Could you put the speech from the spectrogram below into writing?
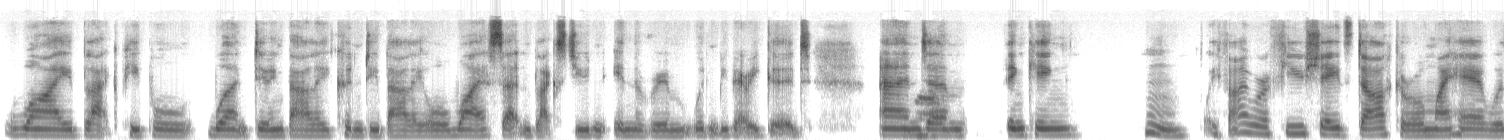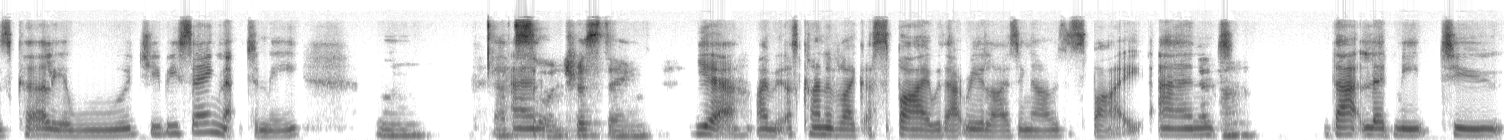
why black people weren't doing ballet couldn't do ballet or why a certain black student in the room wouldn't be very good and wow. um, thinking hmm, if I were a few shades darker or my hair was curlier, would you be saying that to me? Mm, that's and, so interesting. Yeah, I mean, it's kind of like a spy without realizing I was a spy, and uh-huh. that led me to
